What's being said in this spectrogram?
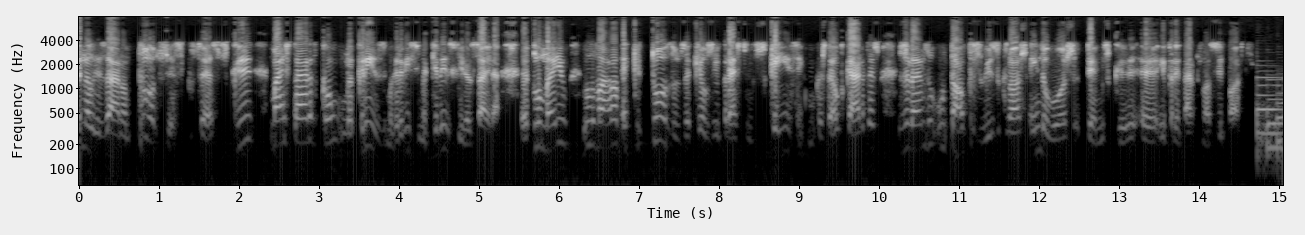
analisaram todos esses processos que, mais tarde, com uma crise, uma gravíssima crise financeira uh, pelo meio, levaram a que todos aqueles empréstimos caíssem como castelo de cartas, gerando o tal prejuízo que nós ainda hoje temos que uh, enfrentar com os nossos impostos.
